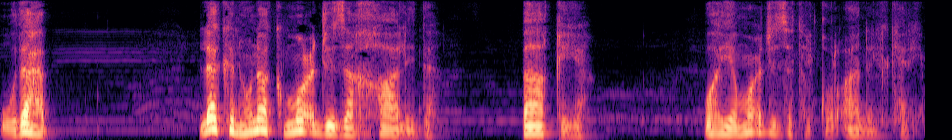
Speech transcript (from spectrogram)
وذهب. لكن هناك معجزة خالدة باقية وهي معجزة القرآن الكريم.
